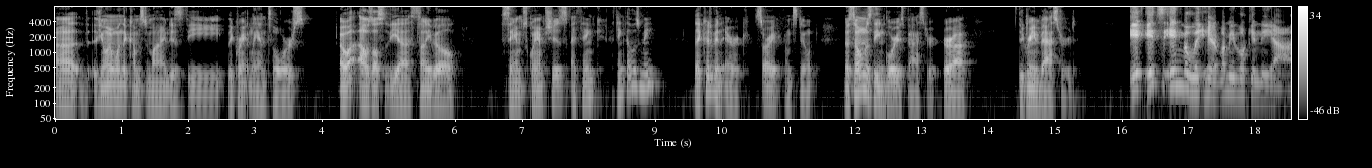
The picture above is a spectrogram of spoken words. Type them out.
Uh, the, only one that comes to mind is the the Grantland Thors. Oh, I was also the uh, Sunnyvale Sam Squamches. I think. I think that was me. That could have been Eric. Sorry if I'm stealing. No, someone was the Inglorious Bastard or uh, the Green Bastard. It, it's in the li- here. Let me look in the uh,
